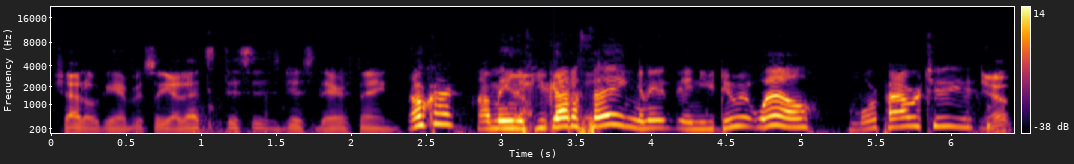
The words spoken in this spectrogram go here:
Shadow Gambit. So yeah, that's this is just their thing. Okay. I mean, Yeah. if you got a thing and it, and you do it well, more power to you. Yep.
